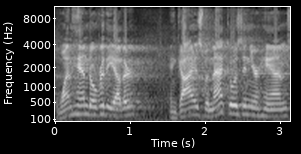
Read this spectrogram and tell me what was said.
one hand over the other. And guys, when that goes in your hand,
